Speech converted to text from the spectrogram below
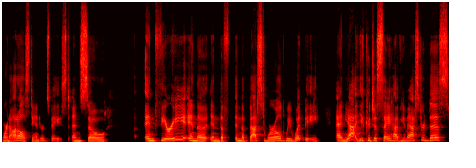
We're not all standards based, and so in theory in the in the in the best world we would be and yeah you could just say have you mastered this?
